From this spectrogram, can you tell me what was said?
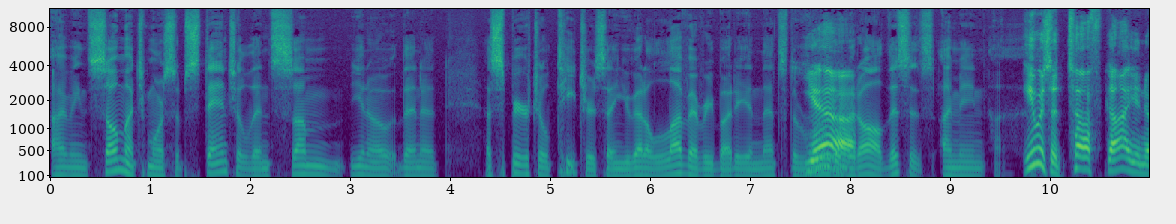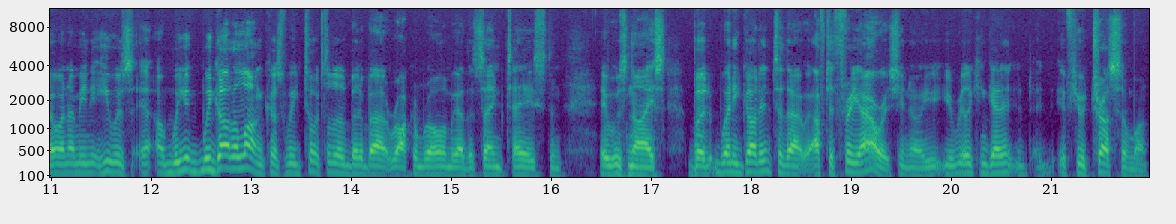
I mean, so much more substantial than some, you know, than a a spiritual teacher saying you got to love everybody and that's the yeah. root of it all. This is, I mean, uh, he was a tough guy, you know, and I mean, he was. Uh, we we got along because we talked a little bit about rock and roll and we had the same taste and it was nice. But when he got into that, after three hours, you know, you, you really can get it if you trust someone.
